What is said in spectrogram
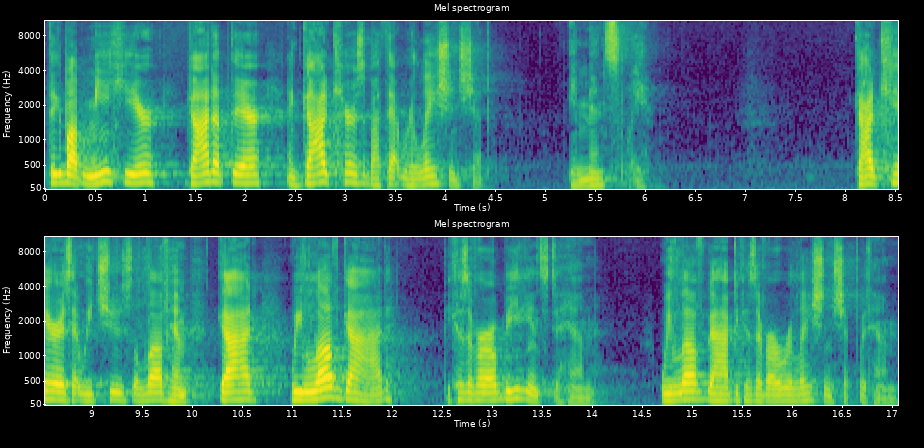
Think about me here, God up there, and God cares about that relationship immensely. God cares that we choose to love Him. God, we love God because of our obedience to Him. We love God because of our relationship with Him.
